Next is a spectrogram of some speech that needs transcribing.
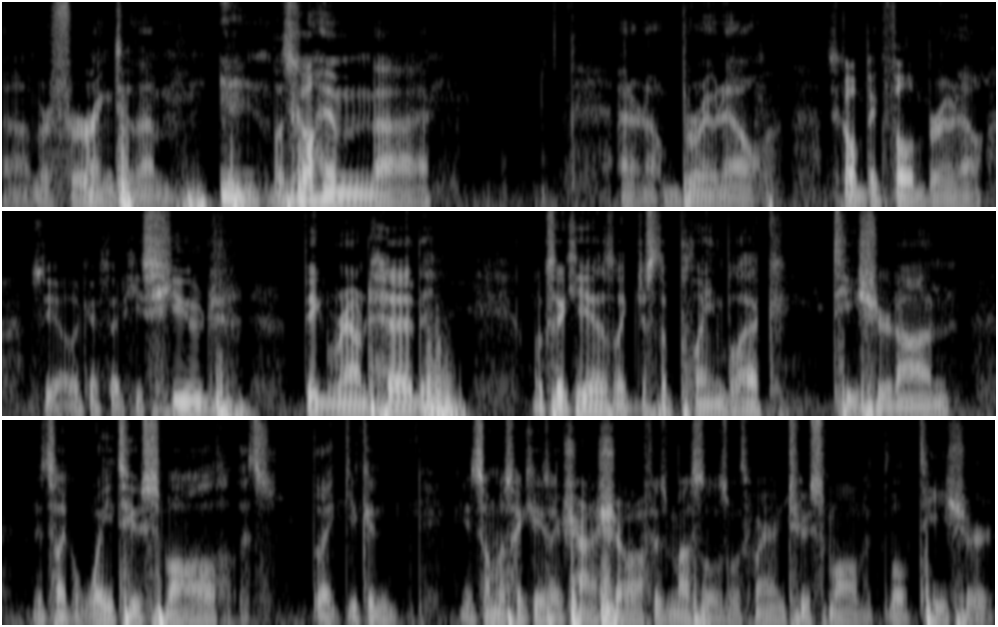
um, referring to them. Let's call him uh, I don't know Bruno. Let's call big fella Bruno. So yeah like I said he's huge big round head. Looks like he has like just a plain black t-shirt on. It's like way too small. It's like you can. It's almost like he's like trying to show off his muscles with wearing too small of a little t-shirt.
